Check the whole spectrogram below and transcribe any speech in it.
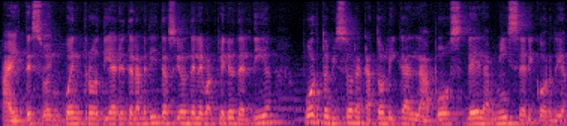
a este su encuentro diario de la meditación del Evangelio del día por tu emisora católica La Voz de la Misericordia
